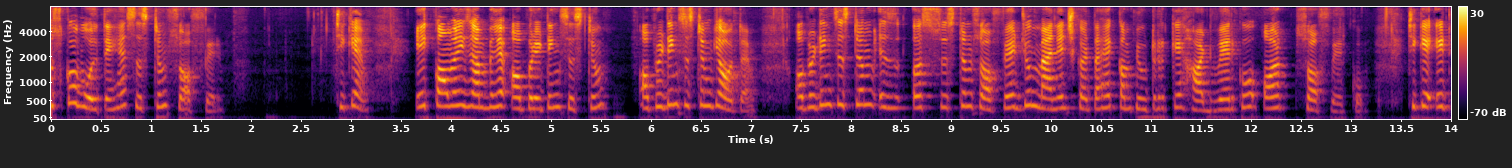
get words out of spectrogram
उसको बोलते हैं सिस्टम सॉफ्टवेयर ठीक है? एक कॉमन एग्ज़ाम्पल है ऑपरेटिंग सिस्टम ऑपरेटिंग सिस्टम क्या होता है? Operating system is a system software जो मैनेज करता है कंप्यूटर के हार्डवेयर को और सॉफ्टवेयर को. ठीक है? It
